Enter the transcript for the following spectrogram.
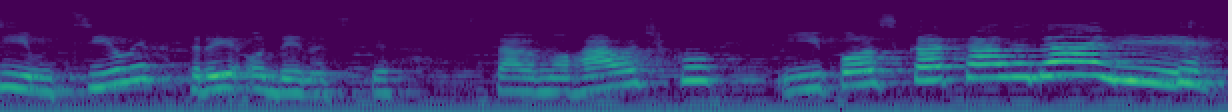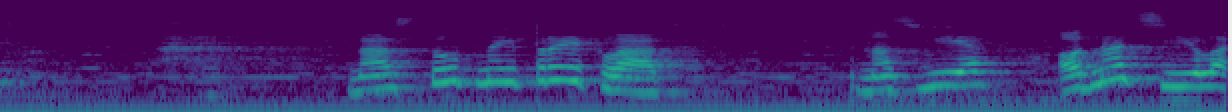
7,3 одинадцятих. Ставимо галочку і поскакали далі. Наступний приклад. У нас є одна ціла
